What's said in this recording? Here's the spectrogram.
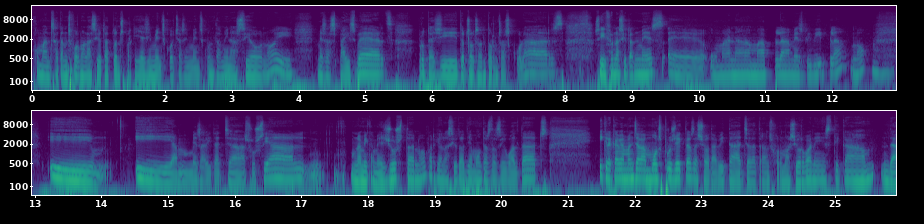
començar a transformar la ciutat doncs, perquè hi hagi menys cotxes i menys contaminació, no? i més espais verds, protegir tots els entorns escolars, o sigui, fer una ciutat més eh, humana, amable, més vivible, no? Uh -huh. I, i amb més habitatge social, una mica més justa, no? perquè a la ciutat hi ha moltes desigualtats, i crec que vam engegar molts projectes d'això d'habitatge, de transformació urbanística, de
